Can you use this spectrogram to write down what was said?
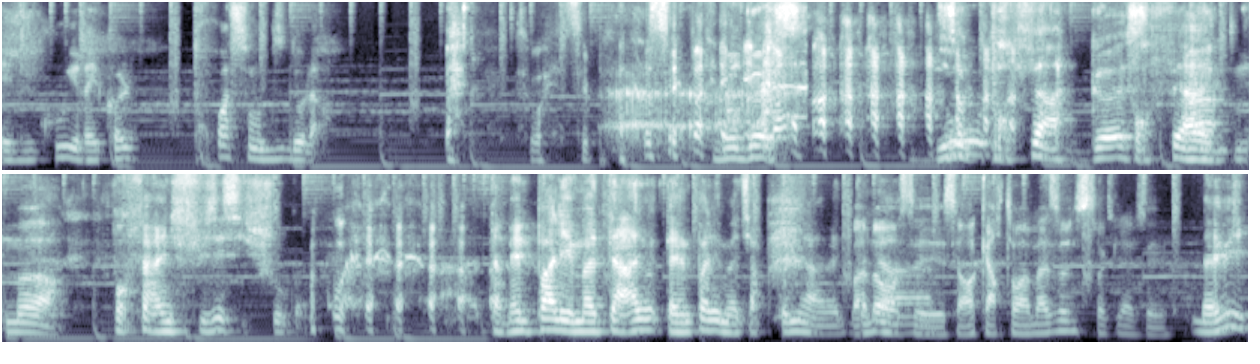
et du coup, il récolte 310 dollars. Ouais, c'est pas, c'est pas- Beau gosse. Disons que pour faire, Gosse Pour faire à une- mort. pour faire une fusée, c'est chaud. quoi. Euh, T'as même pas les matériaux, t'as même pas les matières premières. avec. Bah T'as non, c'est c'est en carton Amazon ce truc-là. c'est- Bah oui,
